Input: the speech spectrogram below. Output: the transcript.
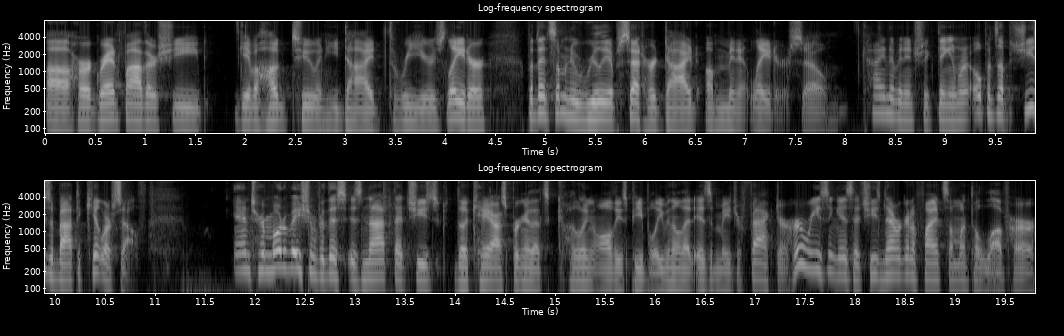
Uh, her grandfather, she gave a hug to, and he died three years later. But then someone who really upset her died a minute later. So, kind of an interesting thing. And when it opens up, she's about to kill herself. And her motivation for this is not that she's the chaos bringer that's killing all these people, even though that is a major factor. Her reasoning is that she's never going to find someone to love her,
